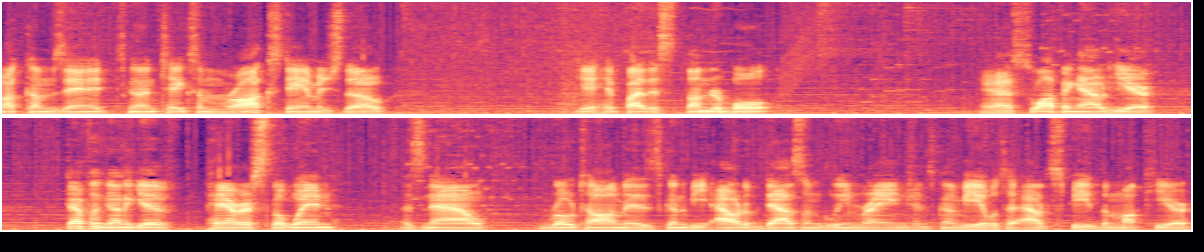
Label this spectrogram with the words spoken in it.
Muk comes in. It's going to take some rocks damage, though. Get hit by this Thunderbolt. Yeah, swapping out here. Definitely going to give Paris the win. As now, Rotom is going to be out of Dazzling Gleam range. And it's going to be able to outspeed the Muk here.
